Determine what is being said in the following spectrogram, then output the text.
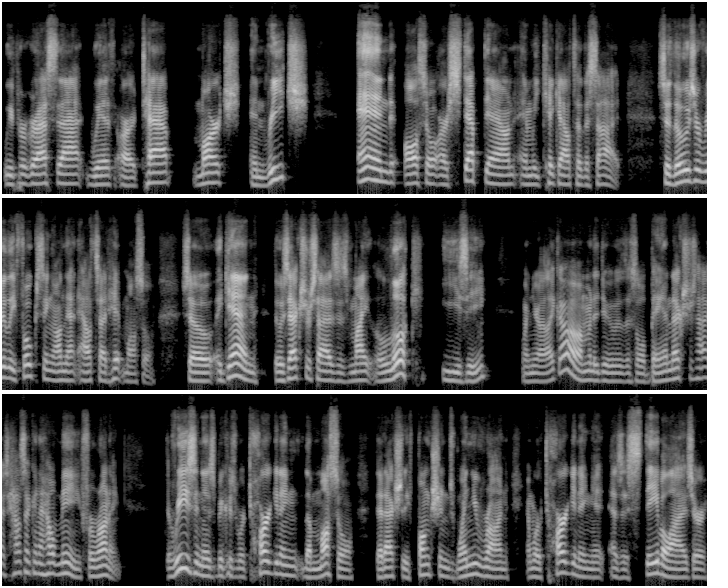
we progress that with our tap, march, and reach, and also our step down, and we kick out to the side. So those are really focusing on that outside hip muscle. So again, those exercises might look easy when you're like, oh, I'm going to do this little band exercise. How's that going to help me for running? The reason is because we're targeting the muscle that actually functions when you run, and we're targeting it as a stabilizer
